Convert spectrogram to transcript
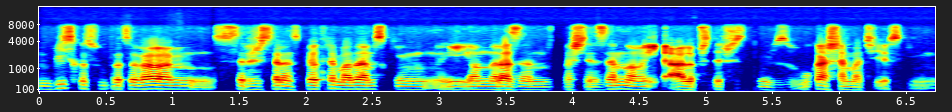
Blisko współpracowałem z reżyserem, z Piotrem Adamskim i on razem właśnie ze mną, ale przede wszystkim z Łukaszem Maciejewskim,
